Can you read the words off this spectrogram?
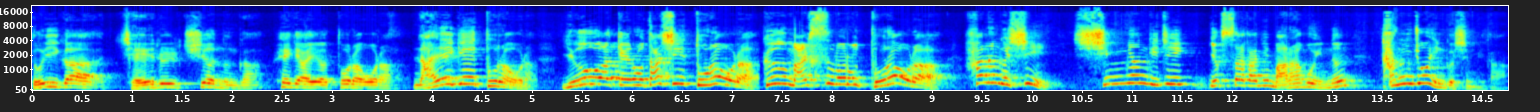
너희가 죄를 지었는가? 회개하여 돌아오라. 나에게 돌아오라 여호와께로 다시 돌아오라 그 말씀으로 돌아오라 하는 것이 신명기직 역사관이 말하고 있는 강조인 것입니다.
